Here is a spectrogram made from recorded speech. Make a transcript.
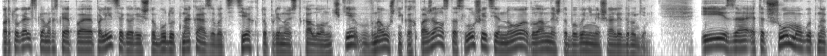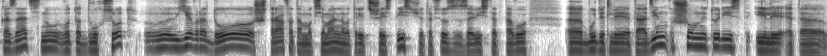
Португальская морская полиция говорит, что будут наказывать тех, кто приносит колоночки. В наушниках, пожалуйста, слушайте, но главное, чтобы вы не мешали другим. И за этот шум могут наказать ну, вот от 200 э, евро до штрафа там, максимального 36 тысяч. Это все зависит от того, будет ли это один шумный турист, или это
